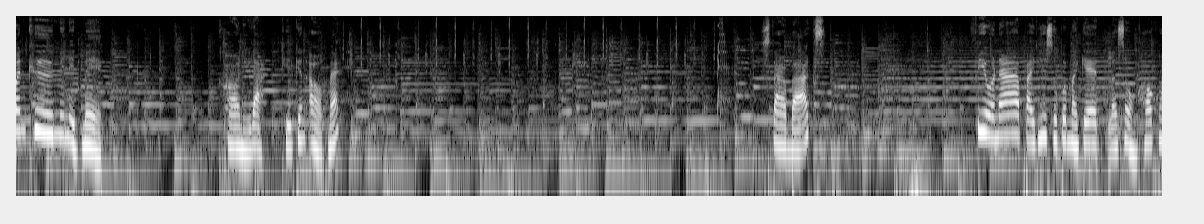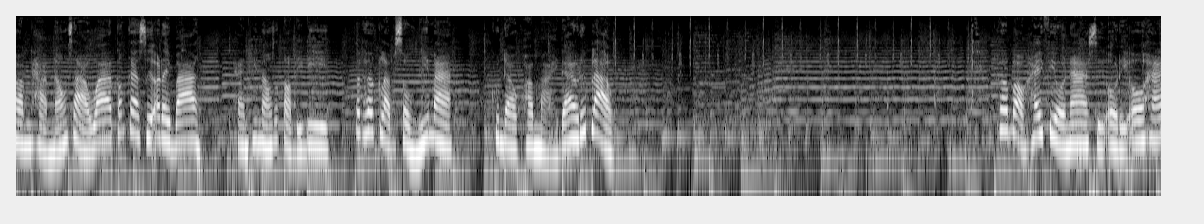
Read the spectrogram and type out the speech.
มันคือมินิ e เมดข้อนี้ล่ะ คิดกันออกไหม Starbucks ฟิโอนาไปที่ซูเปอร์มาร์เก็ตและส่งข้อความถามน้องสาวว่าต้องการซื้ออะไรบ้าง แทนที่น้องจะตอบดีๆ แต่เธอกลับส่งนี่มา คุณเดาความหมายได้หรือเปล่า เธอบอกให้ฟิโอนาซื้อโอริโอให้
